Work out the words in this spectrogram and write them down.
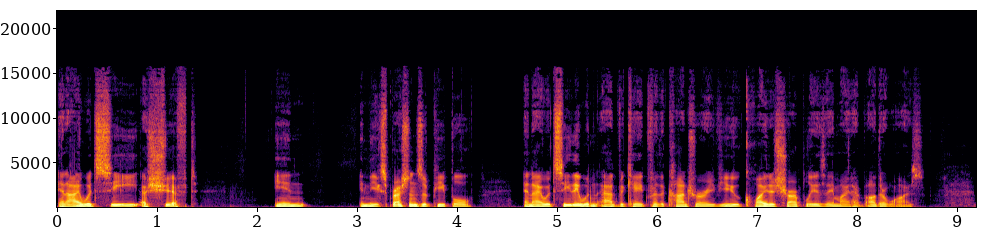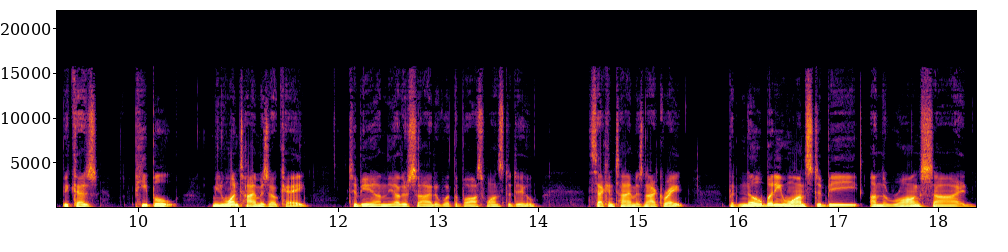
and I would see a shift in in the expressions of people, and I would see they wouldn't advocate for the contrary view quite as sharply as they might have otherwise, because people. I mean, one time is okay to be on the other side of what the boss wants to do. Second time is not great, but nobody wants to be on the wrong side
